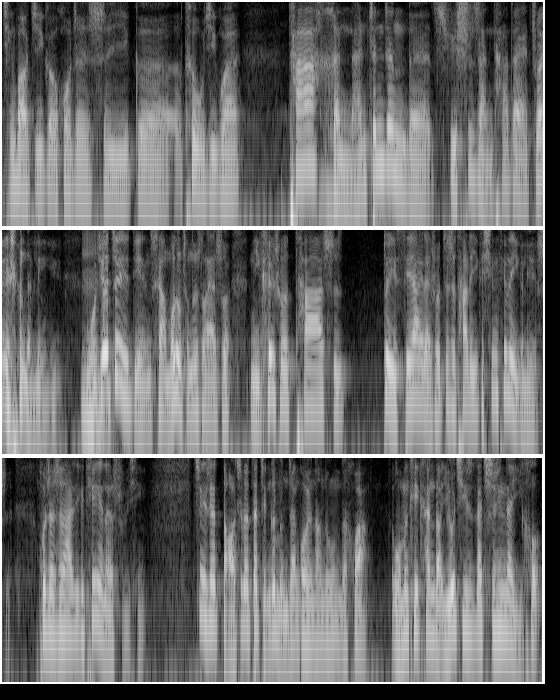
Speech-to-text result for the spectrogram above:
情报机构或者是一个特务机关。它很难真正的去施展他在专业上的领域，嗯我觉得这一点上，某种程度上来说，你可以说他是对 CIA 来说，这是他的一个先天的一个劣势，或者是他的一个天然的属性。这些导致了在整个冷战过程当中的话，我们可以看到，尤其是在七十年代以后，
